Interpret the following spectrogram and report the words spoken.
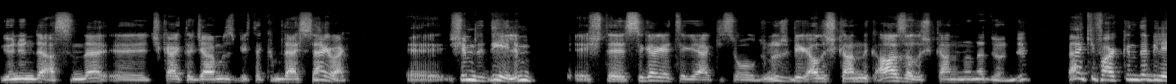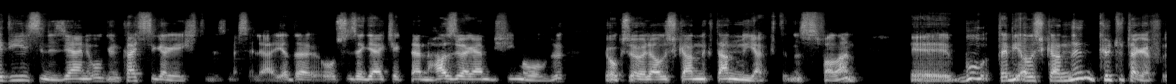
yönünde aslında çıkartacağımız bir takım dersler var. şimdi diyelim işte sigara tiryakisi oldunuz, bir alışkanlık ağız alışkanlığına döndü. Belki farkında bile değilsiniz. Yani o gün kaç sigara içtiniz mesela ya da o size gerçekten haz veren bir şey mi oldu? Yoksa öyle alışkanlıktan mı yaktınız falan. E, bu tabii alışkanlığın kötü tarafı.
